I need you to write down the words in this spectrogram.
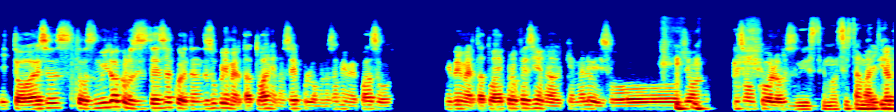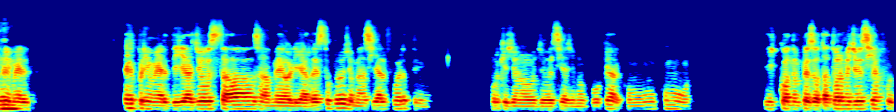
y todo eso es, todo eso es muy loco, no sé si ustedes se acuerdan de su primer tatuaje, no sé, por lo menos a mí me pasó mi primer tatuaje profesional que me lo hizo John, de Son Colors. Uy, este se está Marica, el primer, el primer día yo estaba, o sea, me dolía el resto, pero yo me hacía el fuerte, porque yo no, yo decía, yo no puedo quedar como, como, y cuando empezó a tatuarme yo decía, fue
